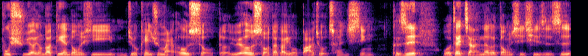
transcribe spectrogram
不需要用到电的东西，你就可以去买二手的，因为二手大概有八九成新。可是我在讲的那个东西，其实是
